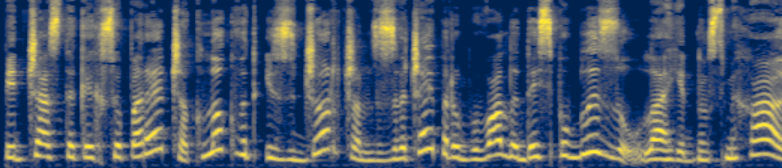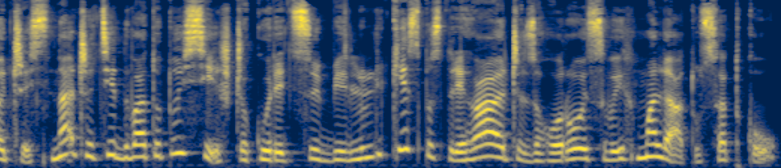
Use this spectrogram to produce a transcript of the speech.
Під час таких суперечок Локвуд із Джорджем зазвичай перебували десь поблизу, лагідно всміхаючись, наче ті два татусі, що курять собі люльки, спостерігаючи за горою своїх малят у садку.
